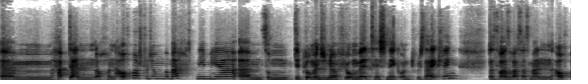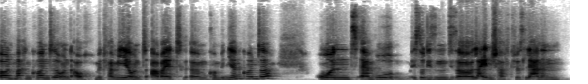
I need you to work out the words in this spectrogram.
ähm, habe dann noch ein Aufbaustudium gemacht nebenher ähm, zum Diplom-Ingenieur für Umwelttechnik und Recycling das war sowas, was man aufbauend machen konnte und auch mit Familie und Arbeit ähm, kombinieren konnte. Und ähm, wo ich so diesem, dieser Leidenschaft fürs Lernen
